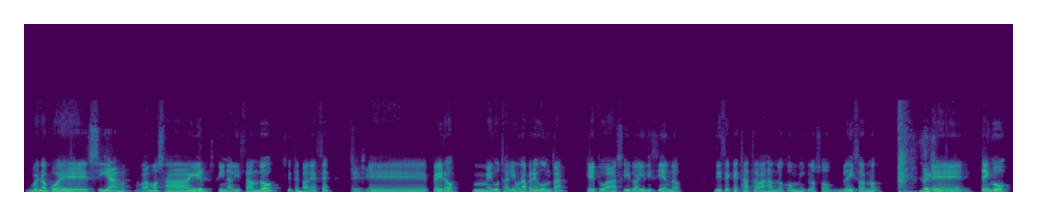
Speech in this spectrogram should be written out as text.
Bueno, pues Ian, vamos a ir finalizando, si te parece. Sí, sí. Eh, pero me gustaría una pregunta que tú has ido ahí diciendo. Dices que estás trabajando con Microsoft Blazor, ¿no? Eh, tengo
